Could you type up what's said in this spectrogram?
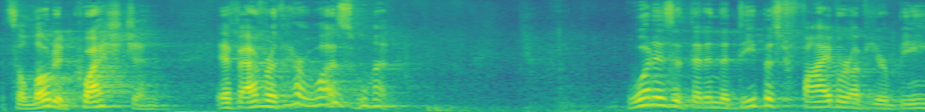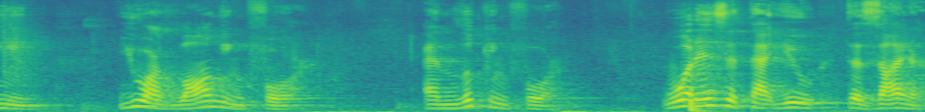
It's a loaded question, if ever there was one. What is it that in the deepest fiber of your being you are longing for and looking for? What is it that you desire?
